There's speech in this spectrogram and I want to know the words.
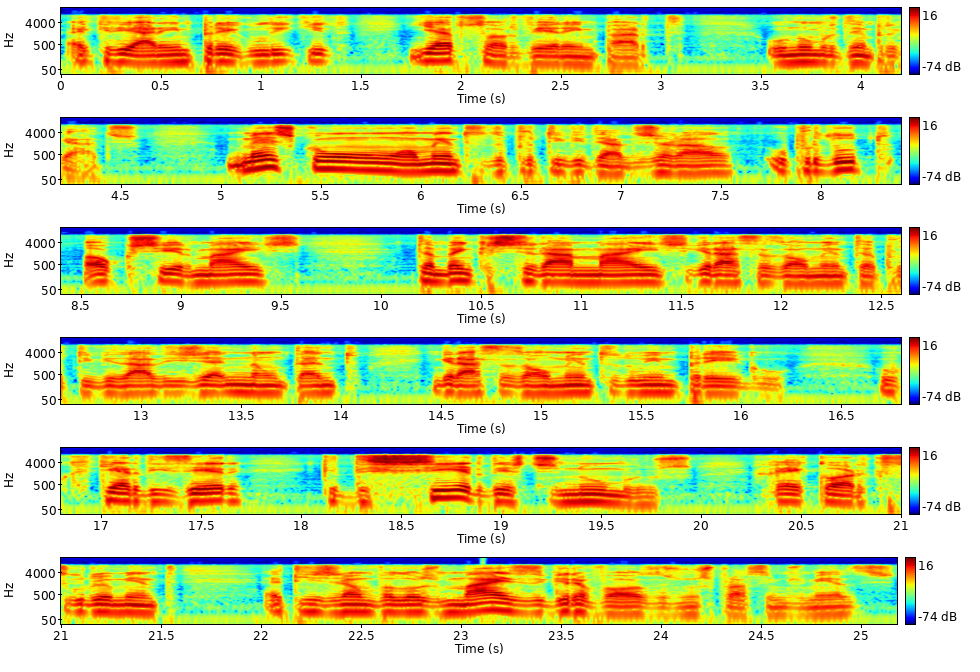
a criar emprego líquido e a absorver, em parte, o número de empregados. Mas com um aumento de produtividade geral, o produto, ao crescer mais, também crescerá mais graças ao aumento da produtividade e já não tanto graças ao aumento do emprego. O que quer dizer que descer destes números recorde que seguramente atingirão valores mais gravosos nos próximos meses,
